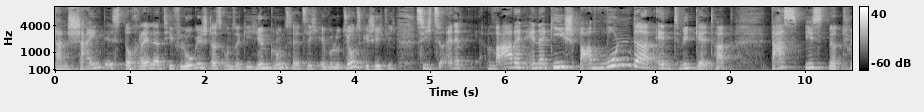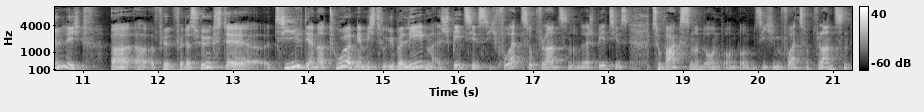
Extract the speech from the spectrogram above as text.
dann scheint es doch relativ logisch, dass unser Gehirn grundsätzlich evolutionsgeschichtlich sich zu einem wahren Energiesparwunder entwickelt hat. Das ist natürlich äh, für, für das höchste Ziel der Natur, nämlich zu überleben, als Spezies sich fortzupflanzen und als Spezies zu wachsen und, und, und, und sich ihm fortzupflanzen,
